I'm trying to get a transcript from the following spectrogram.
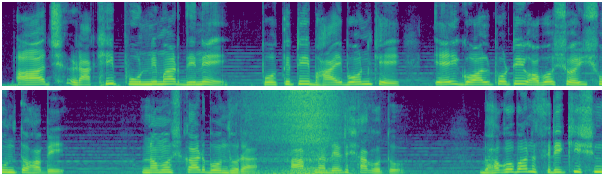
আজ রাখি পূর্ণিমার দিনে প্রতিটি ভাই বোনকে এই গল্পটি অবশ্যই শুনতে হবে। নমস্কার বন্ধুরা, আপনাদের স্বাগত। ভগবান শ্রীকৃষ্ণ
